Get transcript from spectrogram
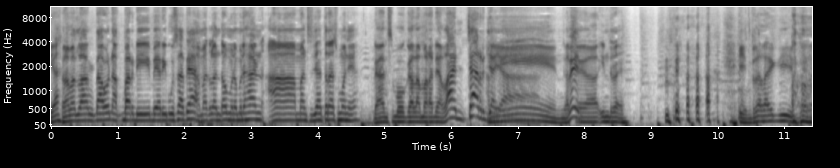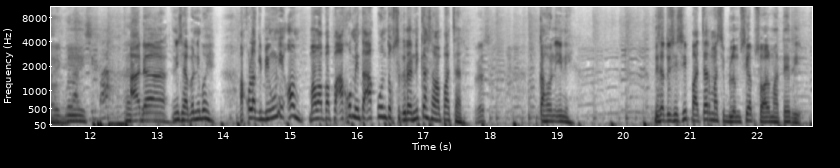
ya. Selamat ulang tahun Akbar di BRI Pusat ya. Selamat ulang tahun mudah-mudahan aman sejahtera semuanya ya. Dan semoga lamarannya lancar jaya. Amin. Amin. kayak Indra ya. Indra lagi, Indra lagi. Ada ini siapa nih boy? Aku lagi bingung nih om. Mama papa aku minta aku untuk segera nikah sama pacar Terus tahun ini. Di satu sisi pacar masih belum siap soal materi.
